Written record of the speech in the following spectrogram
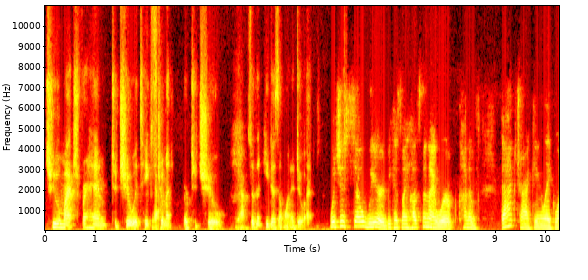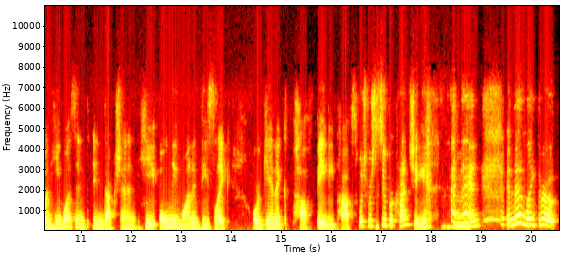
too much for him to chew. It takes yeah. too much for to chew. Yeah. So then he doesn't want to do it. Which is so weird because my husband and I were kind of backtracking like when he was in induction, he only wanted these like organic puff baby puffs which were super crunchy. Mm-hmm. and then and then like throughout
